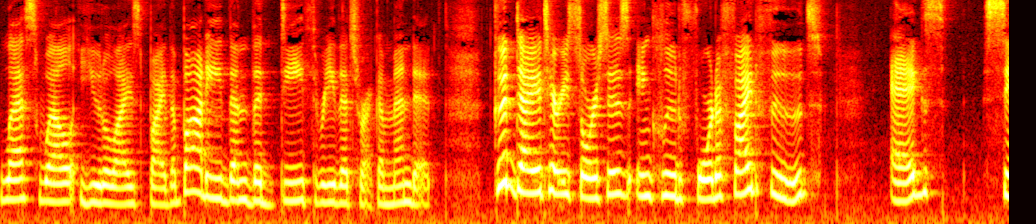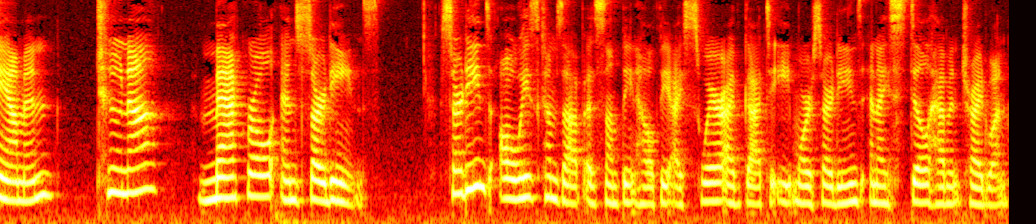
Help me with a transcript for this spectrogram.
less well utilized by the body than the D3 that's recommended. Good dietary sources include fortified foods, eggs, salmon, tuna, mackerel, and sardines. Sardines always comes up as something healthy. I swear I've got to eat more sardines and I still haven't tried one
